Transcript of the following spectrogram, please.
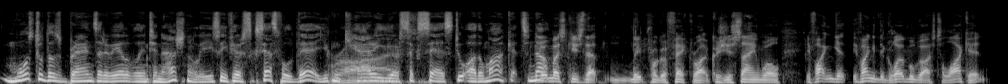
Most of those brands are available internationally. So if you're successful there, you can carry your success to other markets. it Now, almost gives you that leapfrog effect, right? Because you're saying, well, if I can get if I can get the global guys to like it,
